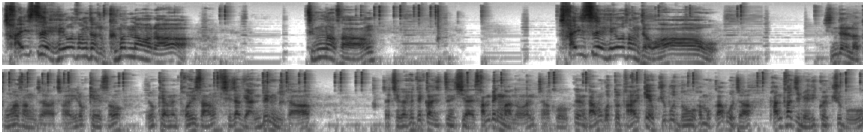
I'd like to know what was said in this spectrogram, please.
찰스의 헤어 상자 좀 그만 나와라. 특나상. 찰스의 헤어 상자 와우. 신데렐라 동화 상자. 자 이렇게 해서 이렇게 하면 더 이상 제작이 안 됩니다. 자 제가 현재까지 뜬 CR 300만원. 자 그거 그냥 남은 것도 다 할게요. 큐브도 한번 까보자. 판타지 메디컬 큐브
